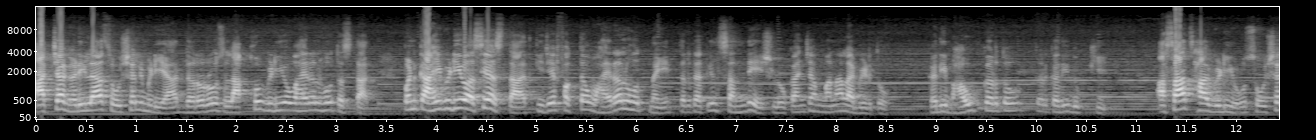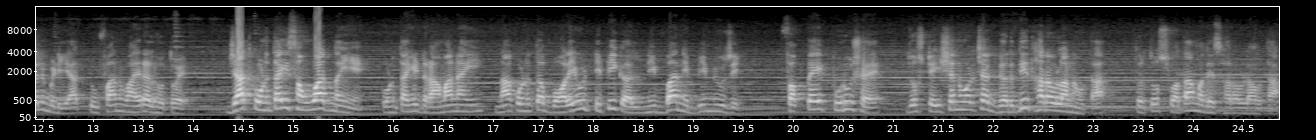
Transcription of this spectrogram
आजच्या घडीला सोशल मीडियात दररोज लाखो व्हिडिओ व्हायरल होत असतात. पण काही व्हिडिओ असे असतात की जे फक्त व्हायरल होत नाहीत तर त्यातील संदेश लोकांच्या मनाला भिडतो. कधी भाऊक करतो तर कधी दुःखी. असाच हा व्हिडिओ सोशल मीडियात तुफान व्हायरल होतोय. ज्यात कोणताही संवाद नाहीये कोणताही ड्रामा नाही ना कोणतं बॉलिवूड टिपिकल निब्बा निब्बी म्युझिक. फक्त एक पुरुष आहे जो स्टेशनवरच्या गर्दीत हरवला नव्हता तर तो स्वतःमध्येच हरवला होता.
